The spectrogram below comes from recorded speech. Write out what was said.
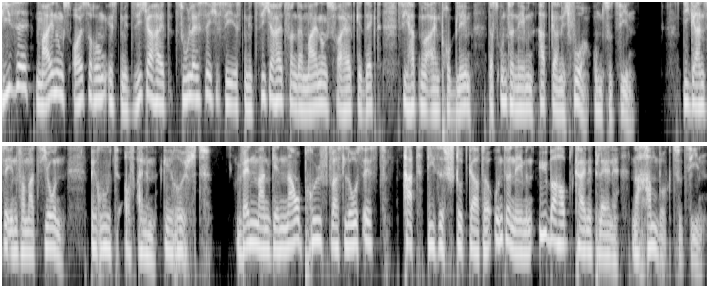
Diese Meinungsäußerung ist mit Sicherheit zulässig. Sie ist mit Sicherheit von der Meinungsfreiheit gedeckt. Sie hat nur ein Problem. Das Unternehmen hat gar nicht vor, umzuziehen. Die ganze Information beruht auf einem Gerücht. Wenn man genau prüft, was los ist, hat dieses Stuttgarter Unternehmen überhaupt keine Pläne, nach Hamburg zu ziehen.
